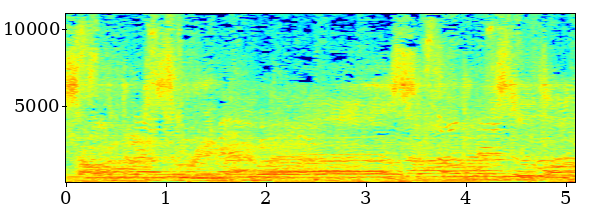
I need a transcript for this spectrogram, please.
Someone to remember, someone to follow.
